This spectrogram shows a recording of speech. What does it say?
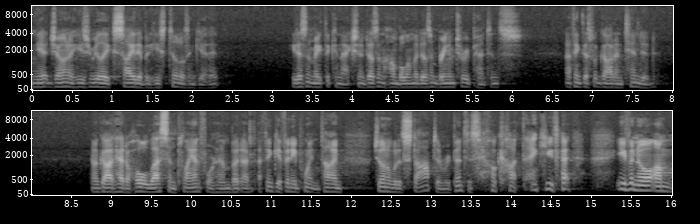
And yet, Jonah, he's really excited, but he still doesn't get it. He doesn't make the connection. It doesn't humble him. It doesn't bring him to repentance. I think that's what God intended. Now, God had a whole lesson planned for him, but I, I think if any point in time Jonah would have stopped and repented and said, Oh, God, thank you that even though I'm,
